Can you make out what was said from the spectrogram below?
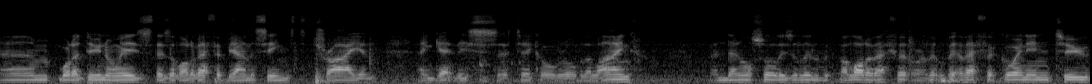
Um, what I do know is there's a lot of effort behind the scenes to try and, and get this uh, takeover over the line. And then also there's a little bit, a lot of effort or a little bit of effort going into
